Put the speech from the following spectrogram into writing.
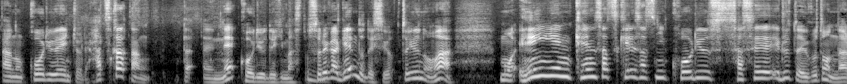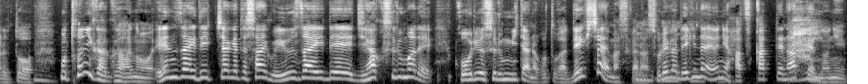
あの交留延長で20日間だ ね、交留できますと。それが限度ですよ。というのは、もう延々検察、警察に交留させるということになると、もうとにかくあの、冤罪でっち上げて最後有罪で自白するまで交留するみたいなことができちゃいますから、それができないように20日ってなってんのに、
